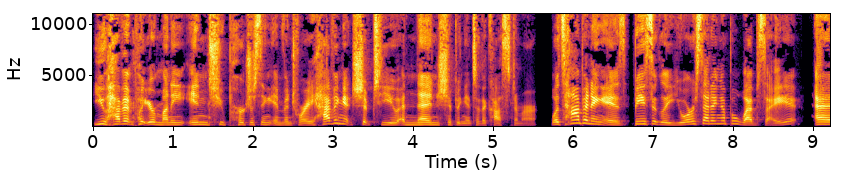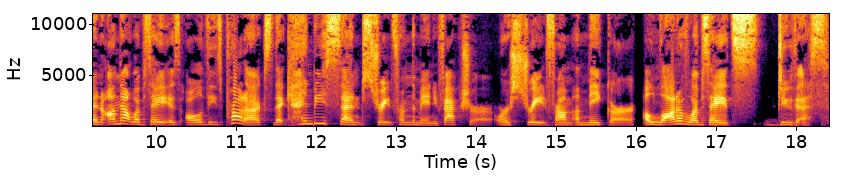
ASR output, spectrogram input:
You haven't put your money into purchasing inventory, having it shipped to you and then shipping it to the customer. What's happening is basically you're setting up a website and on that website is all of these products that can be sent straight from the manufacturer or straight from a maker. A lot of websites do this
